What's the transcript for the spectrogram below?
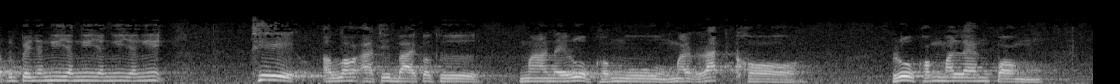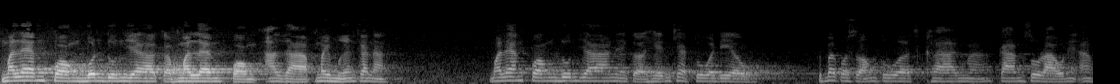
ษมันเป็นอย่างนี้อย่างนี้อย่างนี้อย่างนี้ ที่อัลลอฮ์อธิบายก็คือ มาในรูปของงู มารัดคอ รูปของมแมลงป่องมแมลงป่องบนดุนยากับมแมลงป่องอาซาบไม่เหมือนกันนะมแมลงป่องดุนยาเนี่ยก็เห็นแค่ตัวเดียว คือม่กกว่าสองตัวคลานมากลางสุเราเนี่ยอ้า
